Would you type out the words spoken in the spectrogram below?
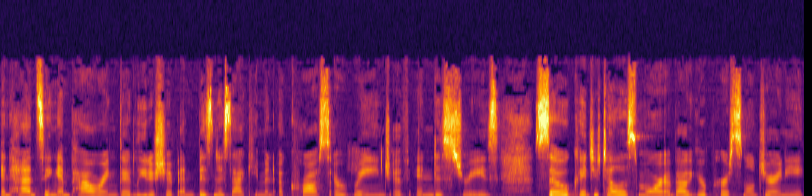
enhancing, empowering their leadership and business acumen across a range of industries. So, could you tell us more about your personal journey?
